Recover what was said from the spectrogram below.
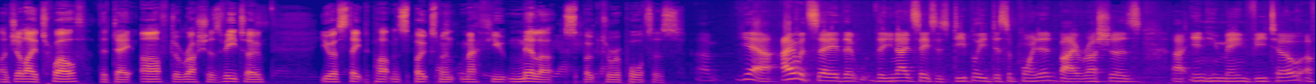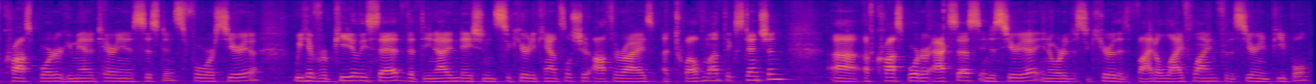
On July 12th, the day after Russia's veto, U.S. State Department spokesman Matthew Miller spoke to reporters. Um, yeah, I would say that the United States is deeply disappointed by Russia's uh, inhumane veto of cross border humanitarian assistance for Syria. We have repeatedly said that the United Nations Security Council should authorize a 12 month extension uh, of cross border access into Syria in order to secure this vital lifeline for the Syrian people.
